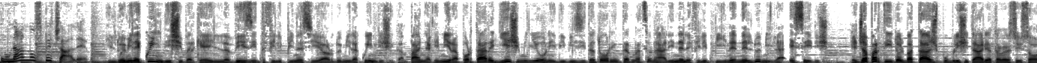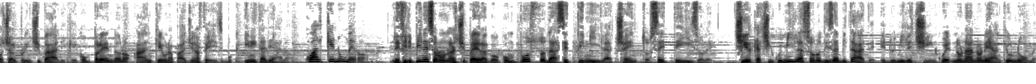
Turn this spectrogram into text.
Un anno speciale. Il 2015 perché è il Visit Philippines Year 2015, campagna che mira a portare 10 milioni di visitatori internazionali nelle Filippine nel 2016. È già partito il battage pubblicitario attraverso i social principali che comprendono anche una pagina Facebook in italiano. Qualche numero. Le Filippine sono un arcipelago composto da 7.107 isole. Circa 5.000 sono disabitate e 2.005 non hanno neanche un nome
